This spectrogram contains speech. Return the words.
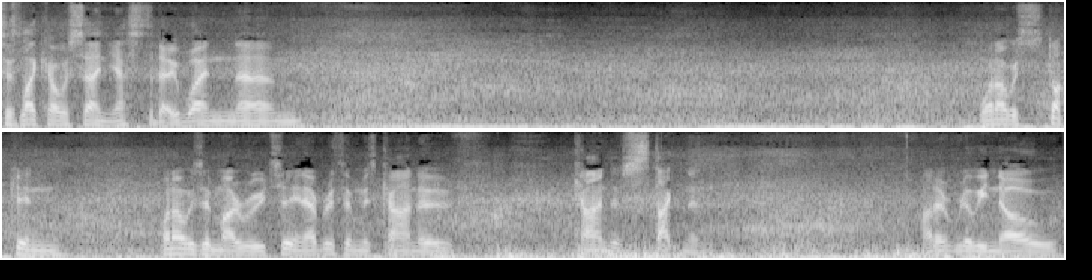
Because, like I was saying yesterday, when um, when I was stuck in, when I was in my routine, everything was kind of kind of stagnant. I don't really know.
